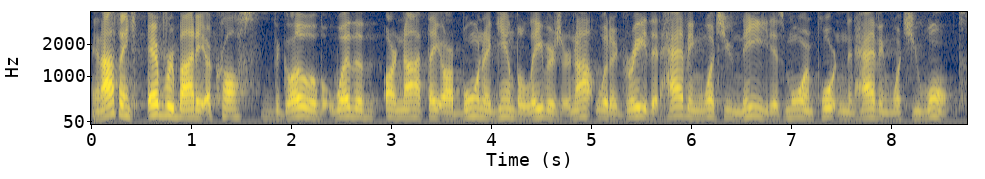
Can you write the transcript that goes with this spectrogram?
And I think everybody across the globe, whether or not they are born again believers or not, would agree that having what you need is more important than having what you want.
